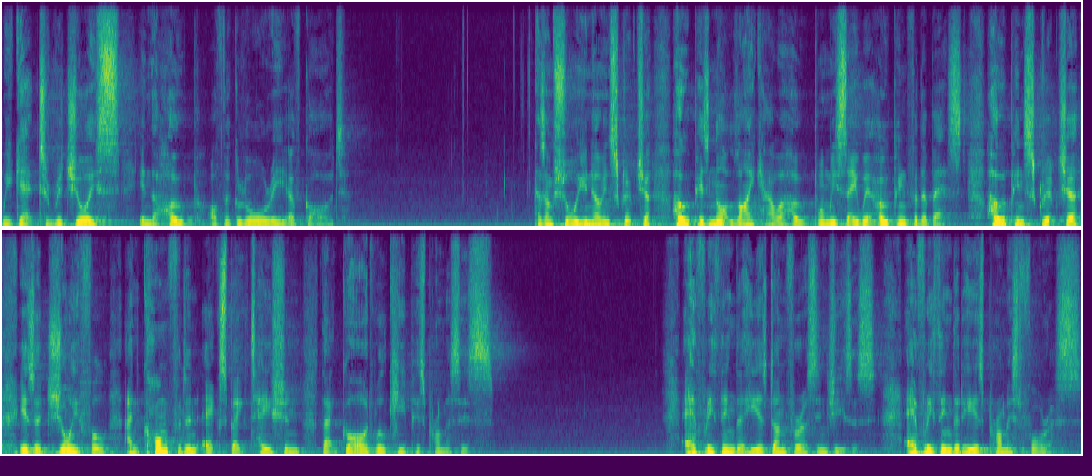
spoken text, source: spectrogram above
we get to rejoice in the hope of the glory of God. As I'm sure you know in Scripture, hope is not like our hope when we say we're hoping for the best. Hope in Scripture is a joyful and confident expectation that God will keep his promises. Everything that he has done for us in Jesus, everything that he has promised for us,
